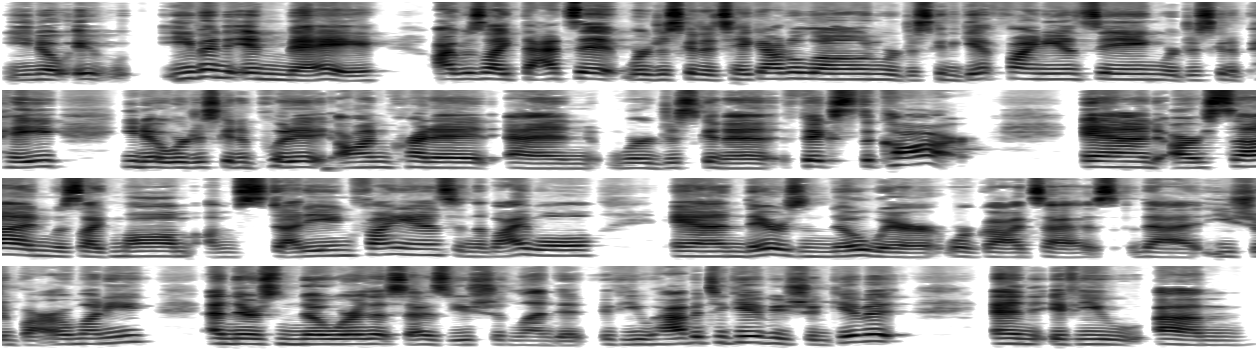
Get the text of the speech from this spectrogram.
you know, it, even in May, I was like, that's it. We're just going to take out a loan. We're just going to get financing. We're just going to pay, you know, we're just going to put it on credit and we're just going to fix the car. And our son was like, Mom, I'm studying finance in the Bible. And there's nowhere where God says that you should borrow money. And there's nowhere that says you should lend it. If you have it to give, you should give it and if you um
